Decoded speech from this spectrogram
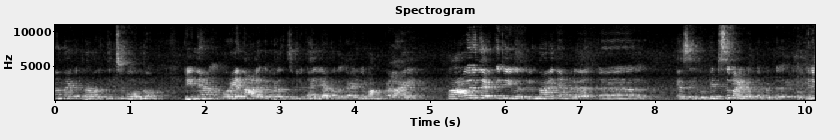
നന്നായിട്ട് പ്രവർത്തിച്ചു പോന്നു. പിന്നെ കുറേ നാളൊക്കെ പ്രവർത്തിച്ച് പിന്നെ കല്യാണമൊക്കെ കഴിഞ്ഞ് മക്കളായി. അപ്പോൾ ആ ഒരു തിരക്ക് ജീവിതത്തിൽ എന്നാലും ഞങ്ങൾ ഒത്തിരി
